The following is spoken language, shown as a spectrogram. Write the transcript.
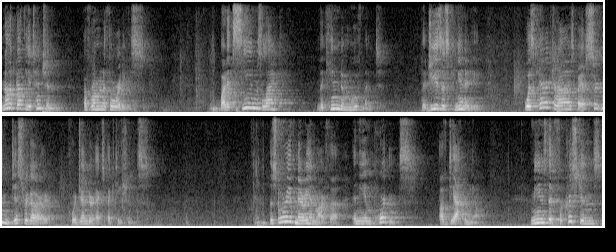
not got the attention of Roman authorities. But it seems like the kingdom movement, the Jesus community, was characterized by a certain disregard for gender expectations. The story of Mary and Martha and the importance of diaconio means that for Christians,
